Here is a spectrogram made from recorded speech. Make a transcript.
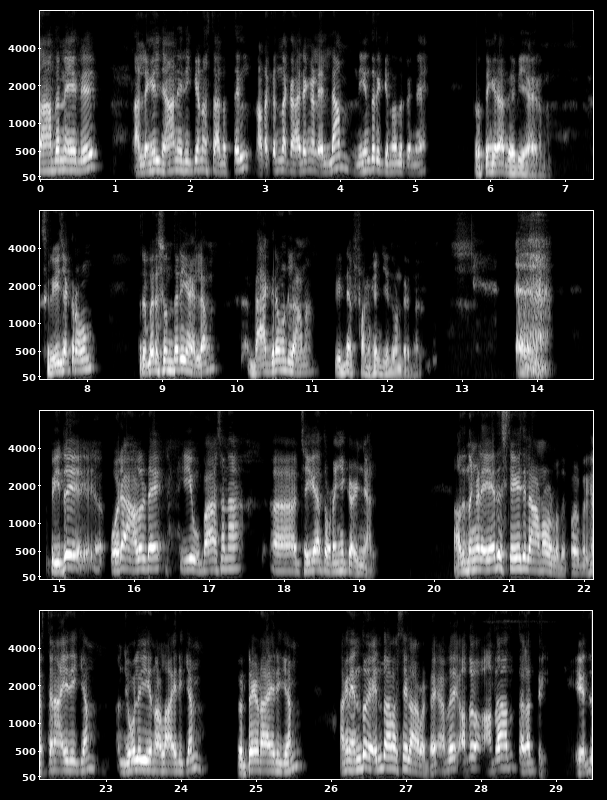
സാധനയിൽ അല്ലെങ്കിൽ ഞാൻ ഇരിക്കുന്ന സ്ഥലത്തിൽ നടക്കുന്ന കാര്യങ്ങളെല്ലാം നിയന്ത്രിക്കുന്നത് പിന്നെ പൃഥ്വിങ്കര ദേവിയായിരുന്നു. ശ്രീചക്രവും ത്രിപുരസുന്ദരിയും എല്ലാം ബാക്ക്ഗ്രൗണ്ടിലാണ് പിന്നെ ഫങ്ഷൻ ചെയ്തുകൊണ്ടിരുന്നത്. അപ്പം ഇത് ഒരാളുടെ ഈ ഉപാസന ചെയ്യാൻ തുടങ്ങിക്കഴിഞ്ഞാൽ അത് നിങ്ങൾ ഏത് സ്റ്റേജിലാണോ ഉള്ളത്? ഇപ്പോൾ ഗൃഹസ്ഥനായിരിക്കാം ജോലി ചെയ്യുന്ന ആളായിരിക്കാം റിട്ടയർഡ് ആയിരിക്കാം അങ്ങനെ എന്തോ എന്തോ അവസ്ഥയിലാവട്ടെ. അത് അത് അതാത് തലത്തിൽ ഏത്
